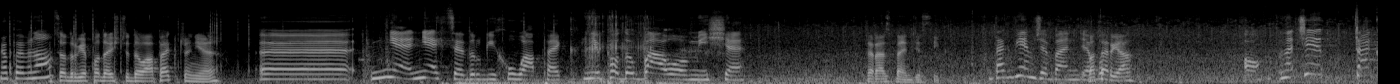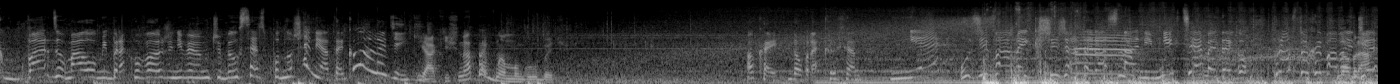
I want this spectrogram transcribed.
Na pewno? Co, drugie podejście do łapek, czy nie? Eee, nie, nie chcę drugich łapek. Nie podobało mi się. Teraz będzie Sik. Tak wiem, że będzie. Bo, Bateria. o, znaczy tak bardzo mało mi brakowało, że nie wiem, czy był sens podnoszenia tego, ale dzięki. Jakiś na pewno mógł być. Okej, dobra, Krystian. Nie używamy krzyża teraz na nim. Nie chcemy tego. Prosto chyba Dobra. będzie.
